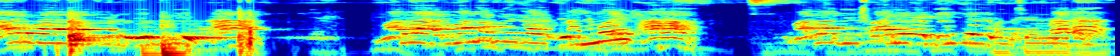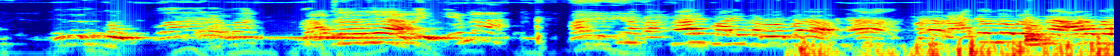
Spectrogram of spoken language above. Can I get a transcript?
ఆరు బాలు తెచ్చి మళ్ళా అనుమానం మళ్ళా నీ పాలు మన ఇచ్చిన బంగారు పాలిక లోపల మన ఉన్న అయితే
